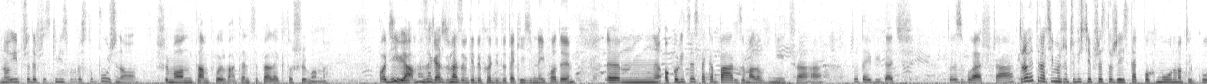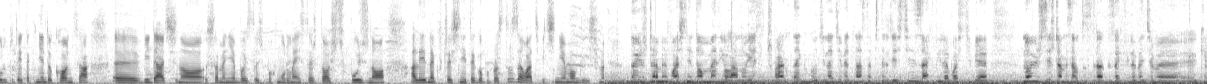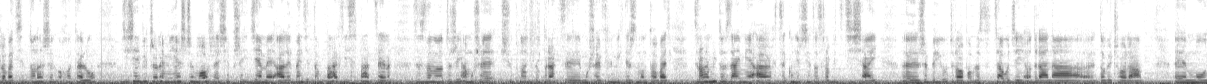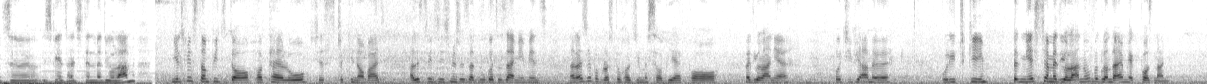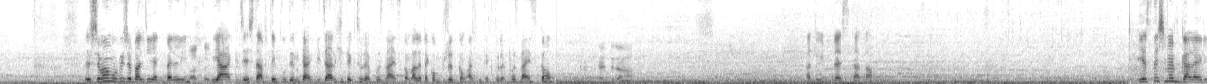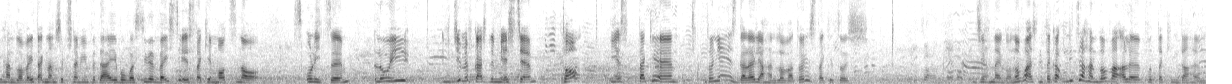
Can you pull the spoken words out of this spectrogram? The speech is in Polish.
No i przede wszystkim jest po prostu późno. Szymon tam pływa, ten cypelek to Szymon. Podziwiam za każdym razem, kiedy wchodzi do takiej zimnej wody. Um, okolica jest taka bardzo malownicza. Tutaj widać to zwłaszcza. Trochę tracimy rzeczywiście przez to, że jest tak pochmurno tych gór, tutaj tak nie do końca e, widać. No, same niebo jest dość pochmurne, jest też dość późno, ale jednak wcześniej tego po prostu załatwić nie mogliśmy. Dojeżdżamy właśnie do Mediolanu. Jest czwartek, godzina 19.40. Za chwilę właściwie, no już zjeżdżamy z autostrady, za chwilę będziemy e, kierować się do naszego hotelu. Dzisiaj wieczorem jeszcze może się przejdziemy, ale będzie to bardziej spacer, ze względu na to, że ja muszę siupnąć do pracy, muszę filmik też zmontować. Trochę mi to zajmie, a chcę koniecznie to zrobić dzisiaj, e, żeby jutro po prostu cały dzień od rana e, do wieczora móc zwiedzać ten Mediolan. Mieliśmy wstąpić do hotelu, się zczekinować, ale stwierdziliśmy, że za długo to zajmie, więc na razie po prostu chodzimy sobie po Mediolanie, podziwiamy uliczki. Mieście Mediolanu wyglądają jak Poznań. Szymon mówi, że bardziej jak Berlin. Ja gdzieś tam w tych budynkach widzę architekturę poznańską, ale taką brzydką architekturę poznańską. Katedra. A tu imprezka tam. Jesteśmy w galerii handlowej, tak nam się przynajmniej wydaje, bo właściwie wejście jest takie mocno z ulicy. Louis widzimy w każdym mieście. To jest takie, to nie jest galeria handlowa, to jest takie coś dziwnego. No właśnie, taka ulica handlowa, ale pod takim dachem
